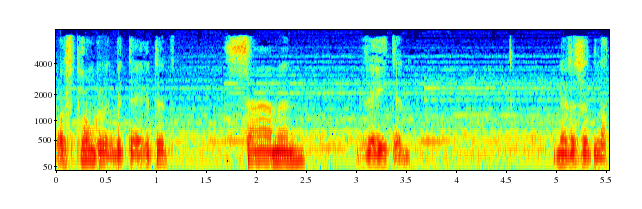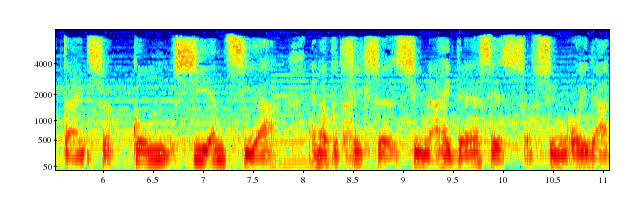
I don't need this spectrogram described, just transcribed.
Oorspronkelijk betekent het samen weten. Net als het Latijnse conscientia en ook het Griekse syneidesis of synoida.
